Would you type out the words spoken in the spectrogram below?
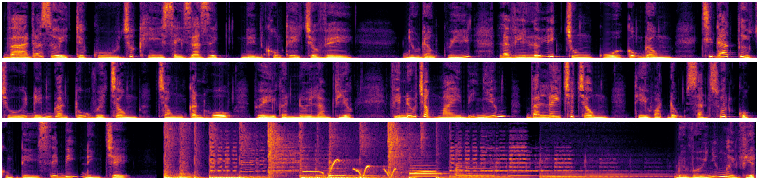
và đã rời Daegu trước khi xảy ra dịch nên không thể trở về. Điều đáng quý là vì lợi ích chung của cộng đồng, chị đã từ chối đến đoàn tụ với chồng trong căn hộ thuê gần nơi làm việc. Vì nếu chẳng may bị nhiễm và lây cho chồng thì hoạt động sản xuất của công ty sẽ bị đình trệ. Đối với những người Việt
